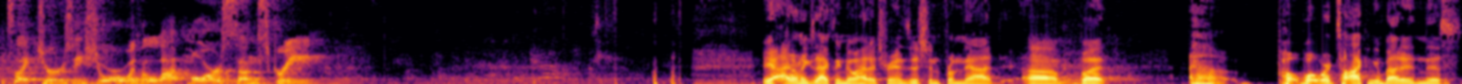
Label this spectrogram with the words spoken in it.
It's like Jersey Shore with a lot more sunscreen. Yeah, I don't exactly know how to transition from that, um, but, but what we're talking about in this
